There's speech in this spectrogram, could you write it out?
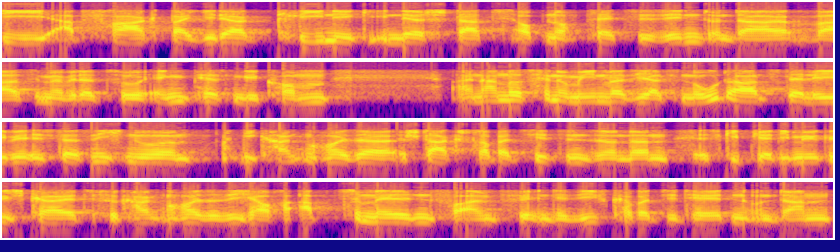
die abfragt bei jeder Klinik in der Stadt, ob noch Plätze sind. Und da war es immer wieder zu Engpässen gekommen. Ein anderes Phänomen, was ich als Notarzt erlebe, ist, dass nicht nur die Krankenhäuser stark strapaziert sind, sondern es gibt ja die Möglichkeit für Krankenhäuser, sich auch abzumelden, vor allem für Intensivkapazitäten. Und dann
